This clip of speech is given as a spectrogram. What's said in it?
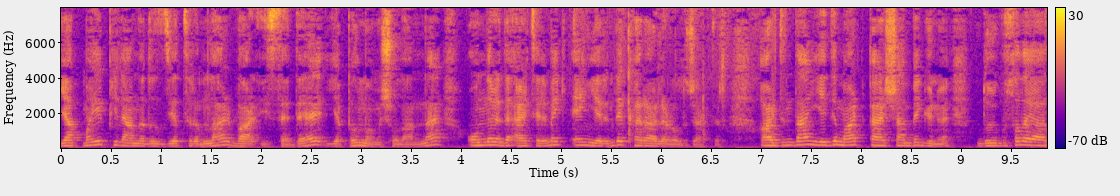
Yapmayı planladığınız yatırımlar var ise de yapılmamış olanlar onları da ertelemek en yerinde kararlar olacaktır. Ardından 7 Mart Perşembe günü duygusal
